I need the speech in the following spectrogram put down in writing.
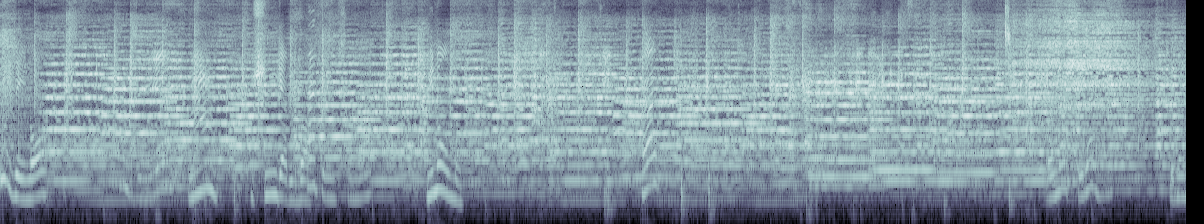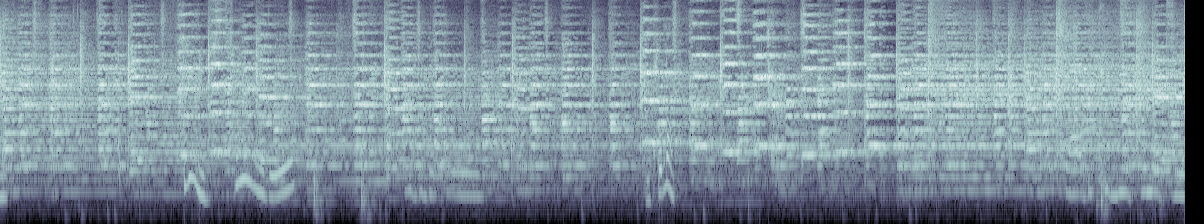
Bir Zeyno. Hmm, işim geldi bak. Ne dedim sana? Min olma. Bakalım. Tamam. Ya bir türlü yapamadım.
